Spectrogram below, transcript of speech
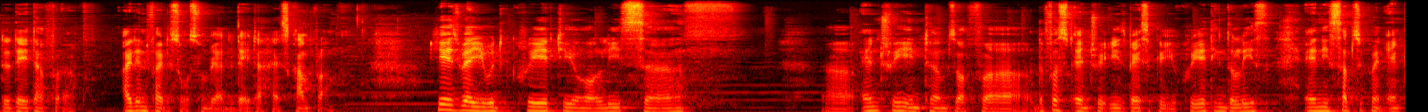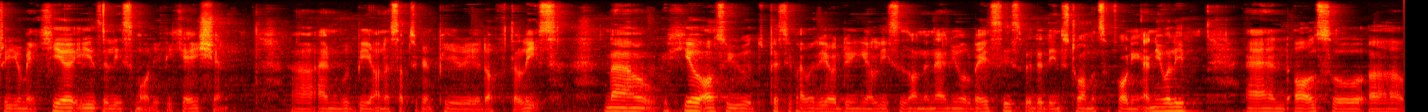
the data for, identify the source from where the data has come from. Here is where you would create your lease uh, entry in terms of uh, the first entry is basically you creating the lease any subsequent entry you make here is a lease modification uh, and would be on a subsequent period of the lease now here also you would specify whether you're doing your leases on an annual basis whether the installments are falling annually and also uh,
